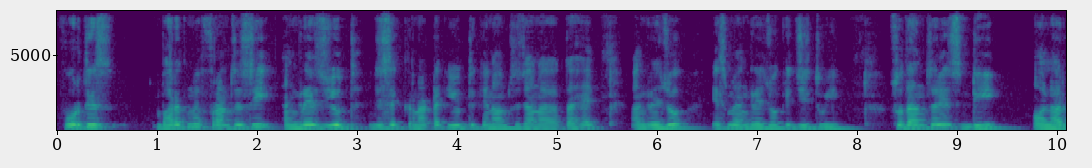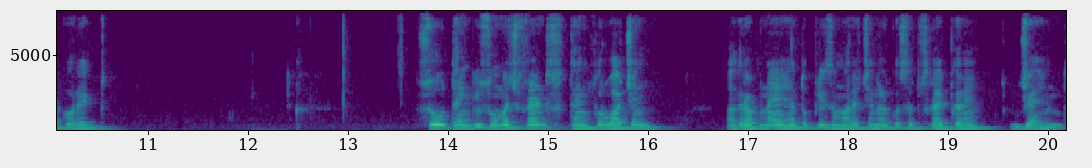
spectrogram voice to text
फोर्थ इज़ भारत में फ्रांसीसी अंग्रेज़ युद्ध, जिसे कर्नाटक युद्ध के नाम से जाना जाता है। अंग्रेज़ों, इसमें अंग्रेज़ों की जीत हुई। So the answer is D all are correct so thank you so much friends thanks for watching अगर आप नए हैं तो प्लीज़ हमारे चैनल को सब्सक्राइब करें. जय हिंद.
